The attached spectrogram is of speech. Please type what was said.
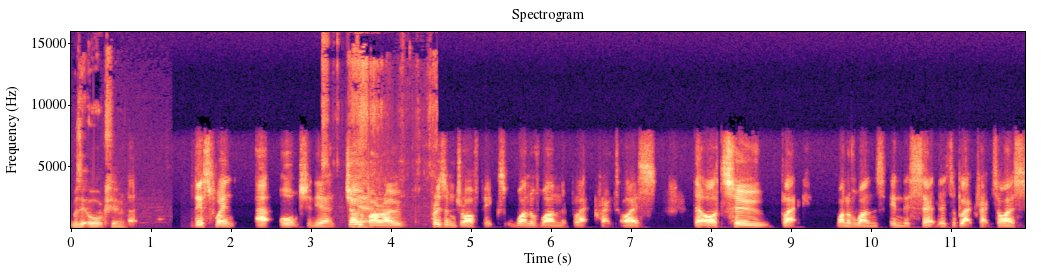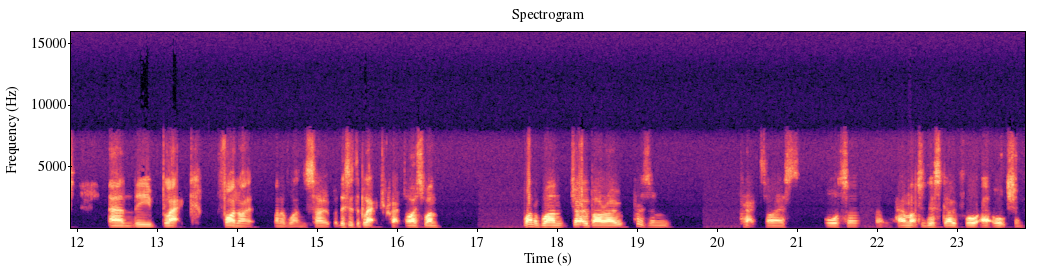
was it auction? This went at auction, yeah. Joe Yeah. Burrow, Prism draft picks, one of one, black cracked ice. There are two black one of ones in this set. There's the black cracked ice and the black finite one of ones. So, but this is the black cracked ice one. One of one, Joe Burrow, Prism, cracked ice, auto. How much did this go for at auction?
